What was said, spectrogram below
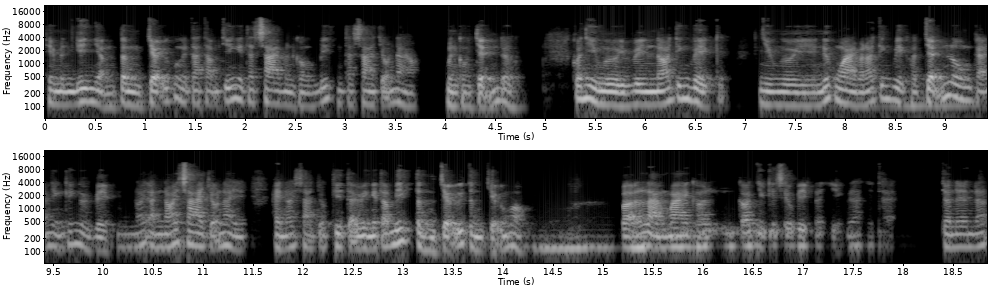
thì mình ghi nhận từng chữ của người ta, thậm chí người ta sai, mình còn biết người ta sai chỗ nào, mình còn chỉnh được. Có nhiều người vì nói tiếng việt, nhiều người nước ngoài mà nói tiếng việt, họ chỉnh luôn cả những cái người việt nói, anh nói sai chỗ này hay nói sai chỗ kia tại vì người ta biết từng chữ từng chữ một. Và ở làng mai có có những cái sự việc nó diễn ra như thế. Cho nên đó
